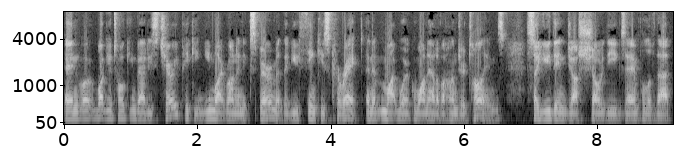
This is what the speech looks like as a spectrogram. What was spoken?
And what you're talking about is cherry picking. You might run an experiment that you think is correct, and it might work one out of a hundred times. So you then just show the example of that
